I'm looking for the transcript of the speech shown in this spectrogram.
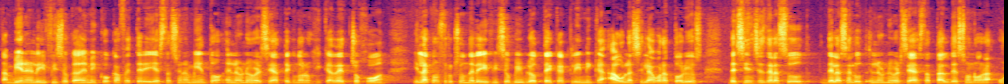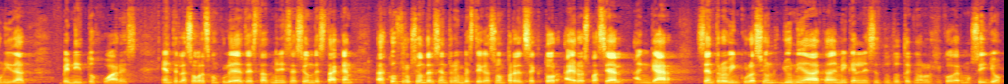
También el edificio académico, cafetería y estacionamiento en la Universidad Tecnológica de Chojoa y la construcción del edificio biblioteca, clínica, aulas y laboratorios de ciencias de la salud, de la salud en la Universidad Estatal de Sonora Unidad Benito Juárez. Entre las obras concluidas de esta administración destacan la construcción del Centro de Investigación para el Sector Aeroespacial, hangar, Centro de Vinculación y Unidad Académica en el Instituto Tecnológico de Hermosillo,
